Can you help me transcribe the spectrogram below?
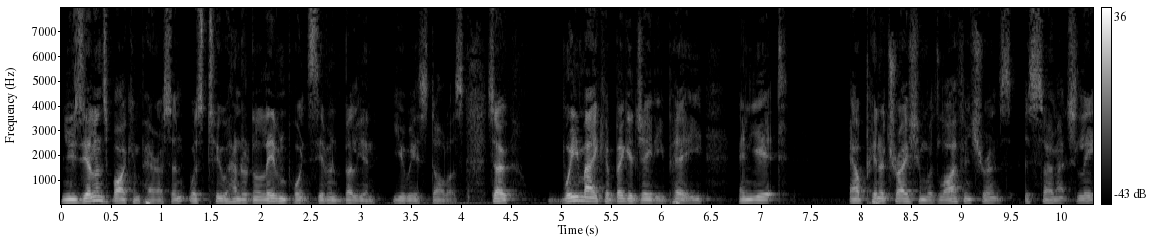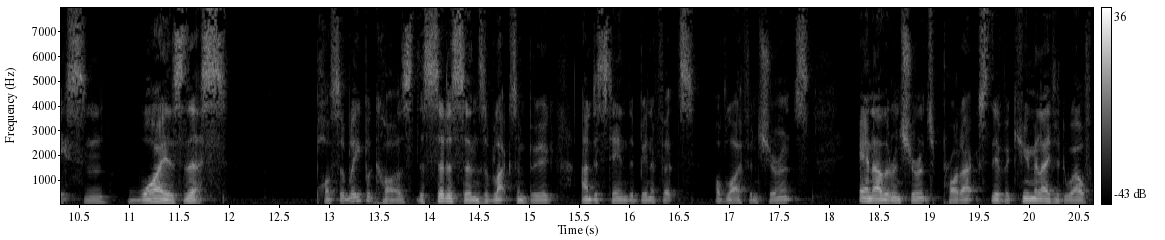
New Zealand's, by comparison, was 211.7 billion US dollars. So we make a bigger GDP, and yet our penetration with life insurance is so much less. Mm. Why is this? Possibly because the citizens of Luxembourg understand the benefits of life insurance and other insurance products. They've accumulated wealth,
